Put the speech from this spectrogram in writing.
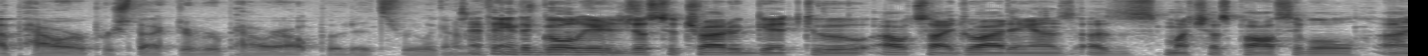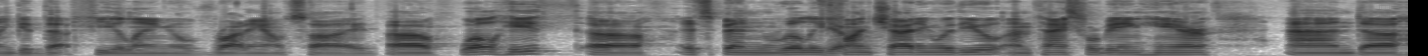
a power perspective or power output it's really going to i think the goal here is just to try to get to outside riding as, as much as possible and get that feeling of riding outside. Uh, well heath uh, it's been really yep. fun chatting with you and thanks for being here and uh,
